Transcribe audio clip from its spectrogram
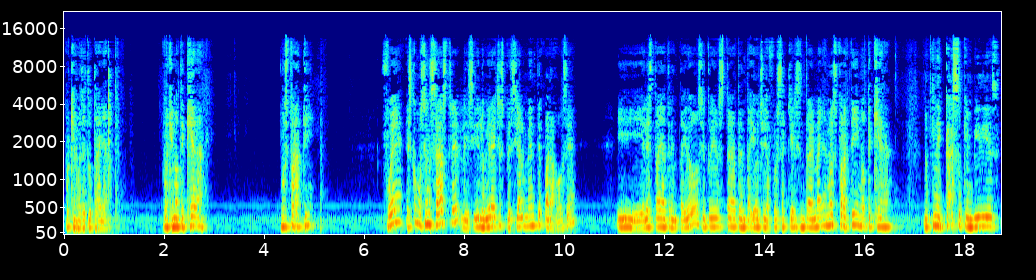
Porque no es de tu talla. Porque no te queda no es para ti. Fue, es como si un sastre le, le hubiera hecho especialmente para José y él está ya 32 y tú ya estás a 38 y a fuerza quieres entrar en ella. No es para ti, no te queda. No tiene caso que envidies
